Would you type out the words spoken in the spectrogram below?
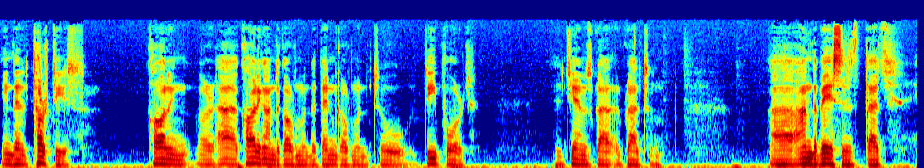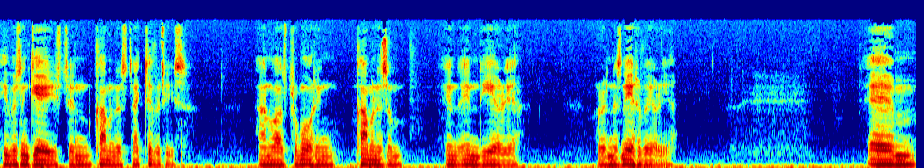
in the 30s calling or uh, calling on the government, the then government, to deport uh, James Gra- Gralton uh, on the basis that he was engaged in communist activities and was promoting communism in in the area or in his native area. Um,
